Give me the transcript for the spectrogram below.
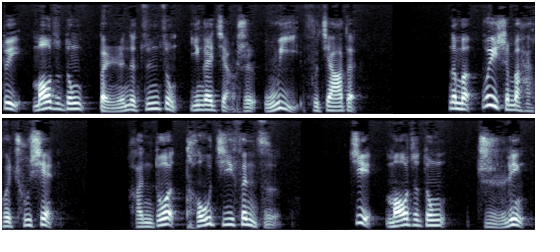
对毛泽东本人的尊重应该讲是无以复加的。那么，为什么还会出现？很多投机分子借毛泽东指令、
